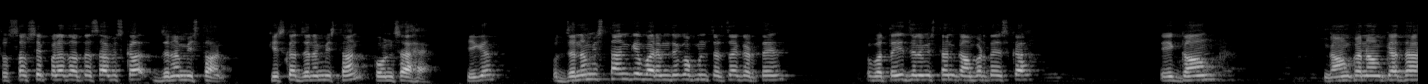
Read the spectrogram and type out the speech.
तो सबसे पहला तो आता है साहब, इसका जन्म स्थान। किसका जन्म स्थान? कौन सा है? ठीक है? तो जन्म स्थान के बारे में देखो, अपन चर्चा करते हैं। तो बताइए, जन्म स्थान कहाँ पर था इसका? एक गाँव। गाँव का नाम क्या था?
